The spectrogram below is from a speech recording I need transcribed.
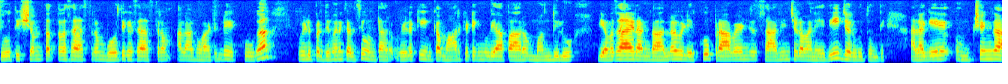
జ్యోతిష్యం తత్వశాస్త్రం భౌతిక శాస్త్రం అలాగ వాటిల్లో ఎక్కువగా వీళ్ళు ప్రతిభను కలిసి ఉంటారు. వీళ్ళకి ఇంకా మార్కెటింగ్ వ్యాపారం మందులు వ్యవసాయ రంగాల్లో వీళ్ళు ఎక్కువ ప్రావీణ్యత సాధించడం అనేది జరుగుతుంది. అలాగే ముఖ్యంగా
